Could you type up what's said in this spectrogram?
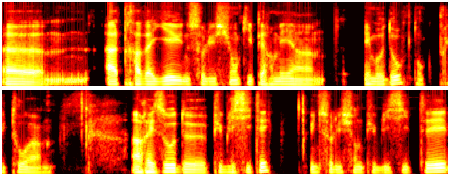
a travaillé une solution qui permet un Emodo, donc plutôt un réseau de publicité, une solution de publicité.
